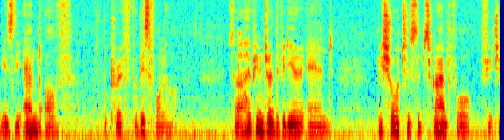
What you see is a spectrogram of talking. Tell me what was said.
is the end of the proof for this formula. So I hope you enjoyed the video and be sure to subscribe for future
